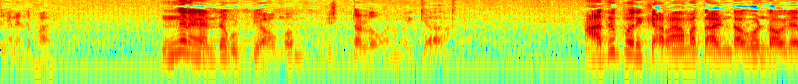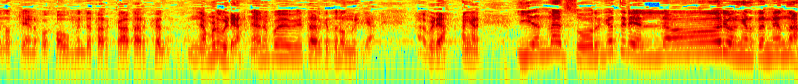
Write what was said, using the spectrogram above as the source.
ഇങ്ങനെ പാരും. ഇങ്ങനെ എന്റെ കുട്ടിയാവുമ്പം ഇഷ്ടമുള്ള ഓണം കഴിക്കുക. അതിപ്പോ ഒരു കറാമത്ത് ഉണ്ടാവോ ഉണ്ടാവില്ല എന്നൊക്കെയാണ് ഇപ്പൊ കൗമിന്റെ തർക്ക തർക്കം. നമ്മൾ വിടുക ഞാനിപ്പോ തർക്കത്തിനൊന്നുമില്ല. വിടുക അങ്ങനെ. എന്നാൽ സ്വർഗത്തിലെ എല്ലാരും അങ്ങനെ തന്നെ എന്നാ?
